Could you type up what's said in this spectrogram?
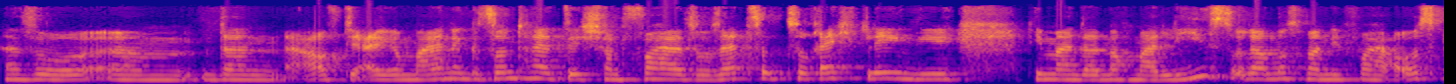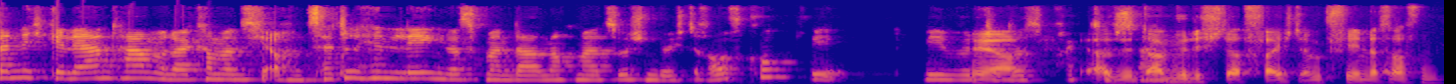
Also ähm, dann auf die allgemeine Gesundheit sich schon vorher so Sätze zurechtlegen, die, die man dann nochmal liest oder muss man die vorher auswendig gelernt haben oder kann man sich auch einen Zettel hinlegen, dass man da nochmal zwischendurch drauf guckt? Wie, wie würde ja, das praktisch Also da würde ich da vielleicht empfehlen, das auf dem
